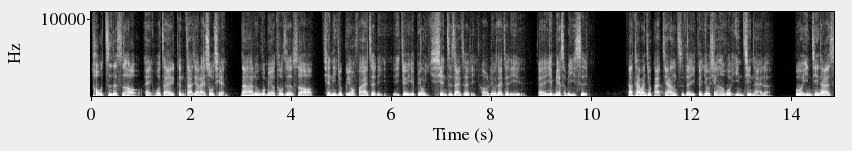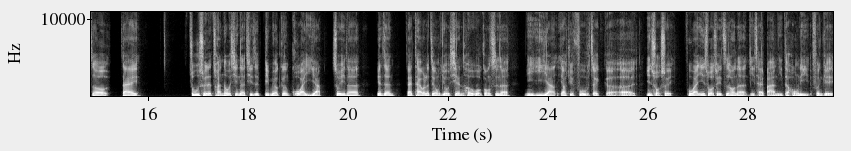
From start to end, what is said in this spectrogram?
投资的时候，哎，我再跟大家来收钱。那如果没有投资的时候，钱你就不用放在这里，也就也不用闲置在这里，哦，留在这里，呃，也没有什么意思。那台湾就把这样子的一个有限合伙引进来了，不过引进来的时候，在租税的穿透性呢，其实并没有跟国外一样，所以呢，变成在台湾的这种有限合伙公司呢，你一样要去付这个呃营所税，付完营所税之后呢，你才把你的红利分给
